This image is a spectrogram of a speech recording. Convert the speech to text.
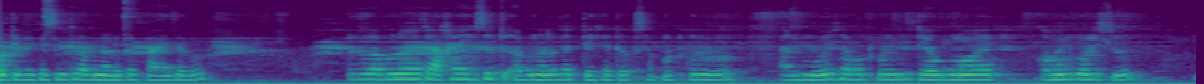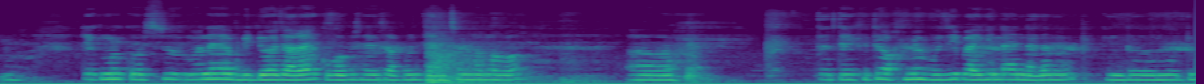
নটিফিকেশ্যনটো আপোনালোকে পাই যাব। তো আপোনালোকে আশা ৰাখিছোঁ আপোনালোকে তেখেতক ছাপোৰ্ট কৰিব। আৰু ময়ো ছাপোৰ্ট কৰিম তেওঁক মই কমেণ্ট কৰিছোঁ। তেওঁক মই কৈছোঁ মানে ভিডিঅ'ৰ দ্বাৰাই ক'ব বিচাৰিছোঁ আপুনি টেনশ্যন নল'ব। তেখেতে অসমীয়া বুজি পায় কি নাই নাজানো কিন্তু মইতো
